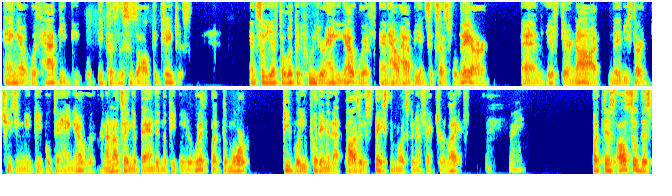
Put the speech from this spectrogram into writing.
hang out with happy people, because this is all contagious. And so you have to look at who you're hanging out with and how happy and successful they are. And if they're not, maybe start choosing new people to hang out with. And I'm not saying abandon the people you're with, but the more people you put into that positive space, the more it's going to affect your life Right. but there's also this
